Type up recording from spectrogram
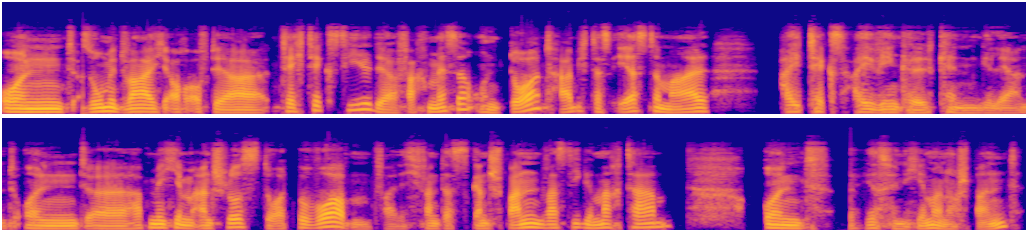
Und somit war ich auch auf der Techtextil, der Fachmesse. Und dort habe ich das erste Mal Hightex Highwinkel kennengelernt und äh, habe mich im Anschluss dort beworben, weil ich fand das ganz spannend, was die gemacht haben. Und das finde ich immer noch spannend.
